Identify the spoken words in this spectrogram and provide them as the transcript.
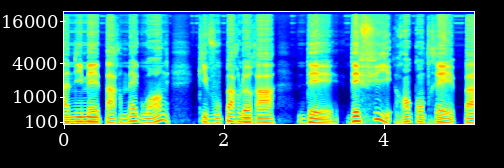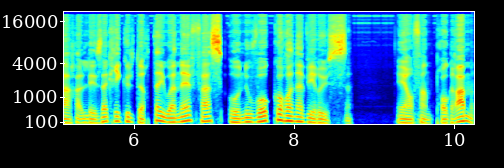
animée par Meg Wang, qui vous parlera des défis rencontrés par les agriculteurs taïwanais face au nouveau coronavirus. Et en fin de programme,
